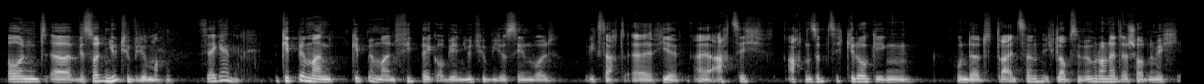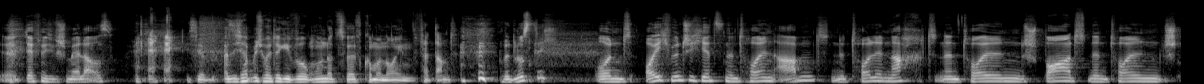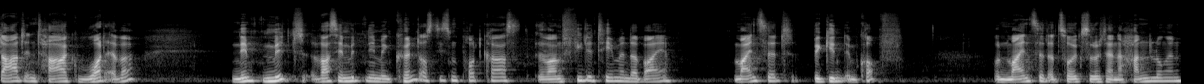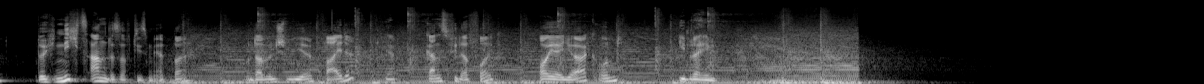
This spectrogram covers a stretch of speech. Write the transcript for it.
Und äh, wir sollten ein YouTube-Video machen. Sehr gerne. Gib mir, mal, gib mir mal ein Feedback, ob ihr ein YouTube-Video sehen wollt wie gesagt, äh, hier äh, 80, 78 Kilo gegen 113. Ich glaube es ihm immer noch nicht. Er schaut nämlich äh, definitiv schmäler aus. also ich habe mich heute gewogen, 112,9. Verdammt. Wird lustig. Und euch wünsche ich jetzt einen tollen Abend, eine tolle Nacht, einen tollen Sport, einen tollen Start in Tag, whatever. Nehmt mit, was ihr mitnehmen könnt aus diesem Podcast. Da waren viele Themen dabei. Mindset beginnt im Kopf und Mindset erzeugst du durch deine Handlungen durch nichts anderes auf diesem Erdball. Und da wünschen wir beide ja. ganz viel Erfolg. Euer Jörg und Ibrahim.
